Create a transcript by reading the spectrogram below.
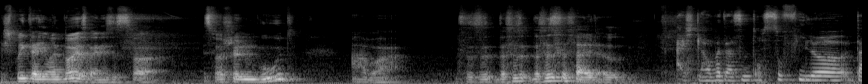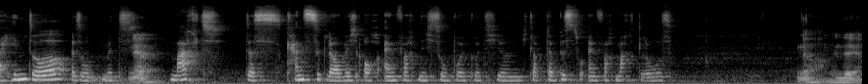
Es springt da jemand Neues rein. Es ist zwar, ist zwar schön und gut, aber das ist, das ist, das ist es halt. Also ich glaube, da sind auch so viele dahinter, also mit ja. Macht, das kannst du, glaube ich, auch einfach nicht so boykottieren. Ich glaube, da bist du einfach machtlos. Ja, am Ende ja.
